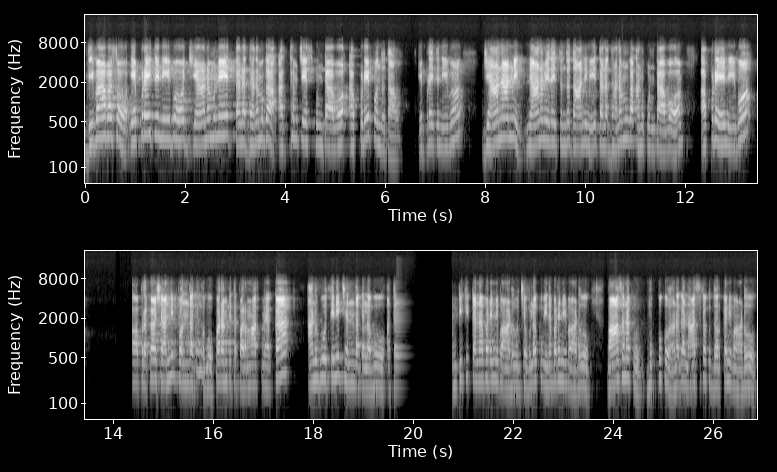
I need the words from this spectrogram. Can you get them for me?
దివావసో ఎప్పుడైతే నీవు జ్ఞానమునే తన ధనముగా అర్థం చేసుకుంటావో అప్పుడే పొందుతావు. ఎప్పుడైతే నీవు జ్ఞానాన్ని జ్ఞానం ఏదైతుందో దానిని తన ధనంగా అనుకుంటావో అప్పుడే నీవు ఆ ప్రకాశాన్ని పొందగలవు. పరంపిత పరమాత్మ యొక్క అనుభూతిని చెందగలవు. అతడు ఇంటికి కనబడిని వాడు చెవులకు వినబడిని వాడు వాసనకు ముక్కుకు అనగా నాసికకు దొరకని వాడు.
